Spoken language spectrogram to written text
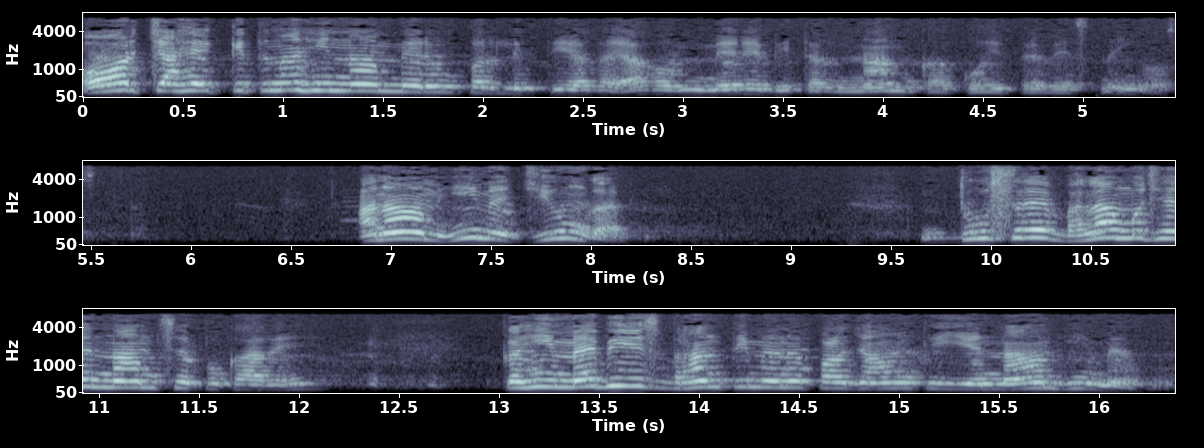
और चाहे कितना ही नाम मेरे ऊपर लिख दिया गया हो, मेरे भीतर नाम का कोई प्रवेश नहीं हो सकता। अनाम ही मैं जीऊँगा भी। दूसरे भला मुझे नाम से पुकारे, कहीं मैं भी इस भ्रांति में न पड़ जाऊँ कि ये नाम ही मैं हूँ,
